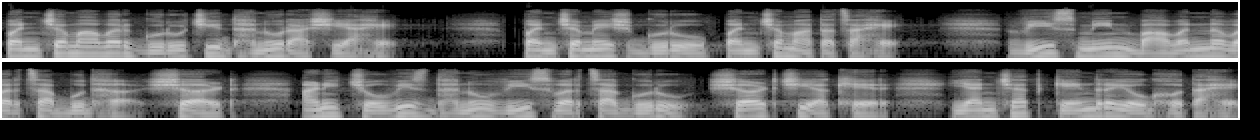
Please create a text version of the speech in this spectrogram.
पंचमावर गुरुची धनु राशी आहे. पंचमेश गुरु पंचमातच आहे. वीस मीन बावन्न वरचा बुध शर्ट आणि चोवीस धनु वीस वरचा गुरु शर्टची अखेर यांच्यात केंद्रयोग होत आहे.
